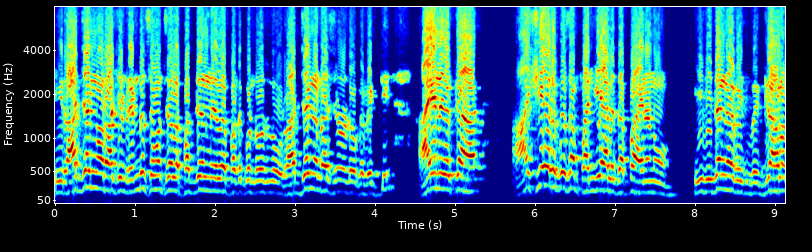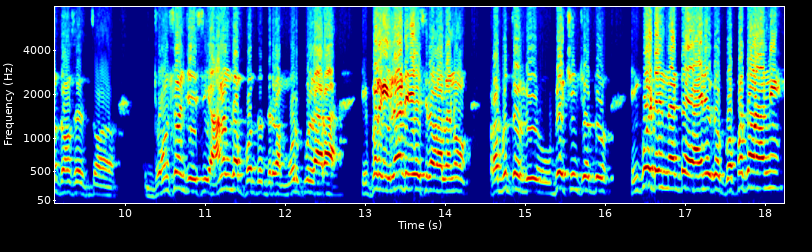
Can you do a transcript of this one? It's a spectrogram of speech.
ఈ రాజ్యాంగం రాసిన రెండు సంవత్సరాల పద్దెనిమిది నెలల పదకొండు రోజులు రాజ్యాంగం రాసినటువంటి ఒక వ్యక్తి. ఆయన యొక్క ఆశయాల కోసం పనిచేయాలి తప్ప ఆయనను ఈ విధంగా వి- విగ్రహాలను ధ్వంసం ధ్వంసం చేసి ఆనందం పొందుద్దురా మూర్ఖులారా. ఇప్పటికి ఇలాంటి చేసిన వాళ్ళను ప్రభుత్వం ఉపేక్షించొద్దు. ఇంకోటి ఏంటంటే ఆయన యొక్క గొప్పతనాన్ని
